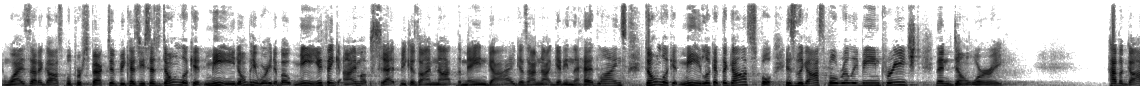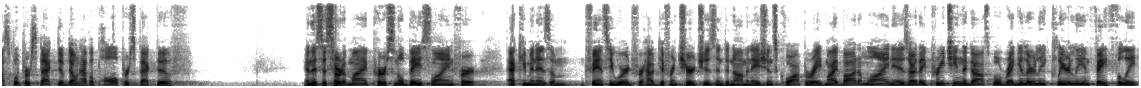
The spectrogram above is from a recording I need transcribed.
and why is that a gospel perspective? Because he says, don't look at me. Don't be worried about me. You think I'm upset because I'm not the main guy, because I'm not getting the headlines? Don't look at me. Look at the gospel. Is the gospel really being preached? Then don't worry. Have a gospel perspective. Don't have a Paul perspective. And this is sort of my personal baseline for ecumenism, fancy word for how different churches and denominations cooperate. My bottom line is are they preaching the gospel regularly, clearly, and faithfully?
